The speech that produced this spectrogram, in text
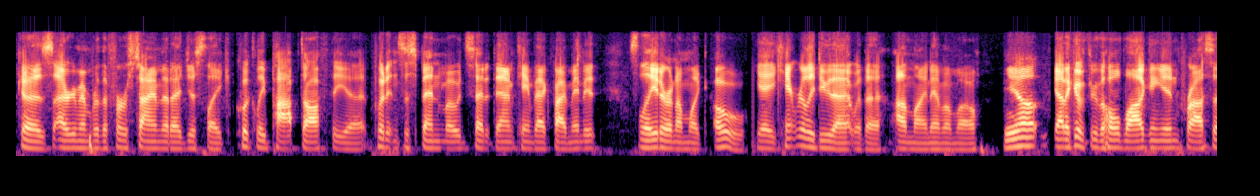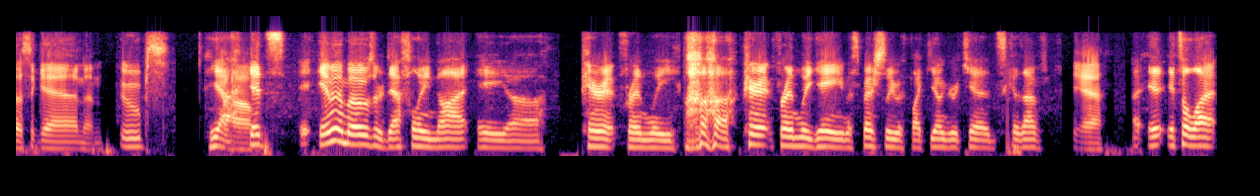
because I remember the first time that I just like quickly popped off the uh, put it in suspend mode, set it down, came back five minutes later, and I'm like, oh yeah, you can't really do that with a online MMO. yep Got to go through the whole logging in process again, and oops. Yeah, Um, it's MMOs are definitely not a uh, parent friendly parent friendly game, especially with like younger kids, because I've Yeah, it, it's a lot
